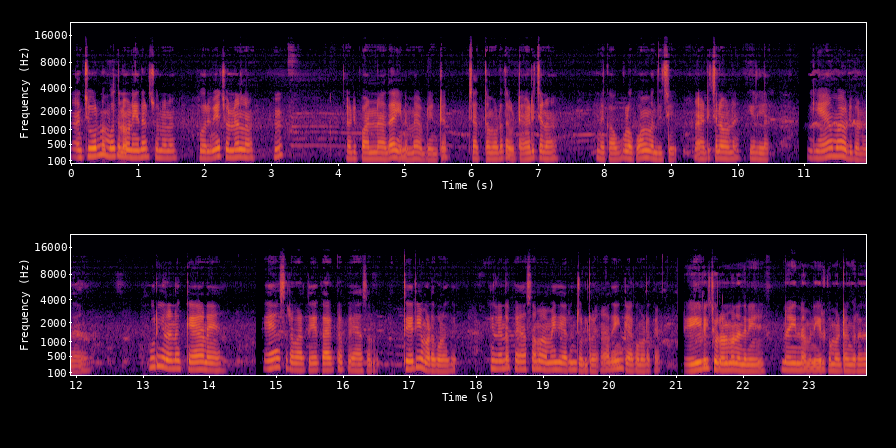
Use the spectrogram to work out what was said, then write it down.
நான் சொல்லும்போது நான் உன்னை ஏதாச்சும் சொன்னேன்னா பொறுமையாக சொன்னேன்லாம் ம்? அப்படி பண்ணாதான் இனிமே அப்படின்ட்டு சத்தமோட தான் விட்டேன். அடித்தனா எனக்கு அவ்வளோ கோவம் வந்துச்சு. நான் அடித்தனா உடனே இல்லை. ஏமா இப்படி பண்ணுதேன் புரியலன்னா கேளேன் பேசுகிற வார்த்தையை கரெக்டாக பேசணும். தெரிய மாட்டேங்க உனக்கு. இல்லைன்னா பேசாமல் அமைதியாருன்னு சொல்கிறேன் அதையும் கேட்க மாட்டேன் டெய்லி சொல்லணுமா நந்தினி? நான் இல்லாமல் நீ இருக்க மாட்டேங்கிறத.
